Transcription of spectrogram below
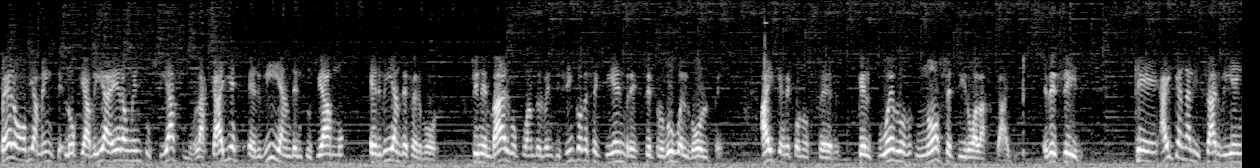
Pero obviamente lo que había era un entusiasmo, las calles hervían de entusiasmo hervían de fervor. Sin embargo, cuando el 25 de septiembre se produjo el golpe, hay que reconocer que el pueblo no se tiró a las calles. Es decir, que hay que analizar bien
